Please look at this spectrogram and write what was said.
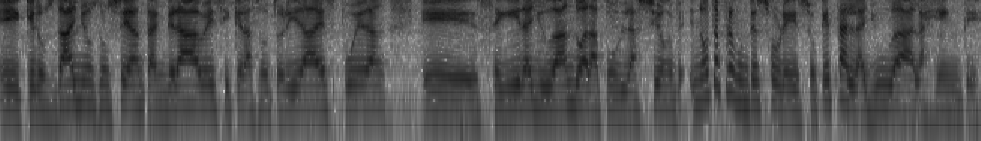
eh, que los daños no sean tan graves y que las autoridades puedan eh, seguir ayudando a la población. No te pregunté sobre eso, ¿qué tal la ayuda a la gente?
